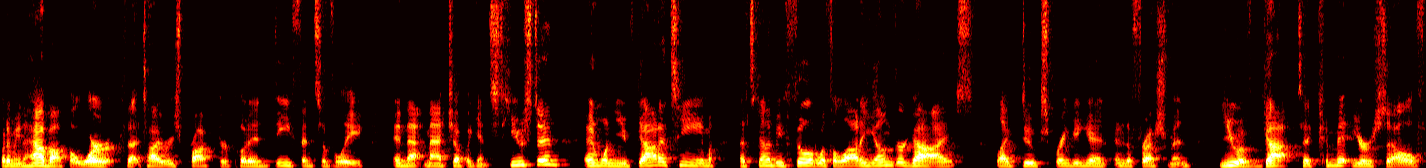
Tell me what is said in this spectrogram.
But I mean, how about the work that Tyrese Proctor put in defensively in that matchup against Houston? And when you've got a team that's going to be filled with a lot of younger guys like Duke's bringing in in the freshmen, you have got to commit yourself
